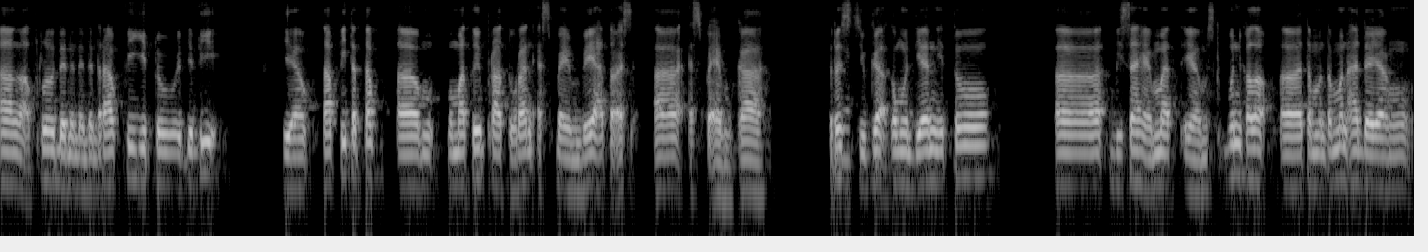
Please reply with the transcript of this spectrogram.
nggak uh, perlu dan dan terapi gitu. Jadi ya tapi tetap um, mematuhi peraturan SPMB atau S, uh, SPMK terus ya. juga kemudian itu uh, bisa hemat. Ya meskipun kalau uh, teman-teman ada yang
